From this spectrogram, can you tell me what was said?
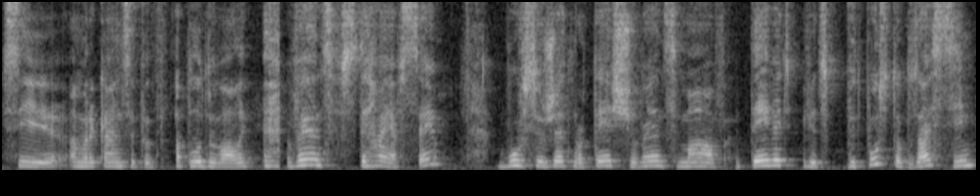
Всі американці тут аплодували. Венс встигає все. Був сюжет про те, що Венс мав 9 відпусток за 7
